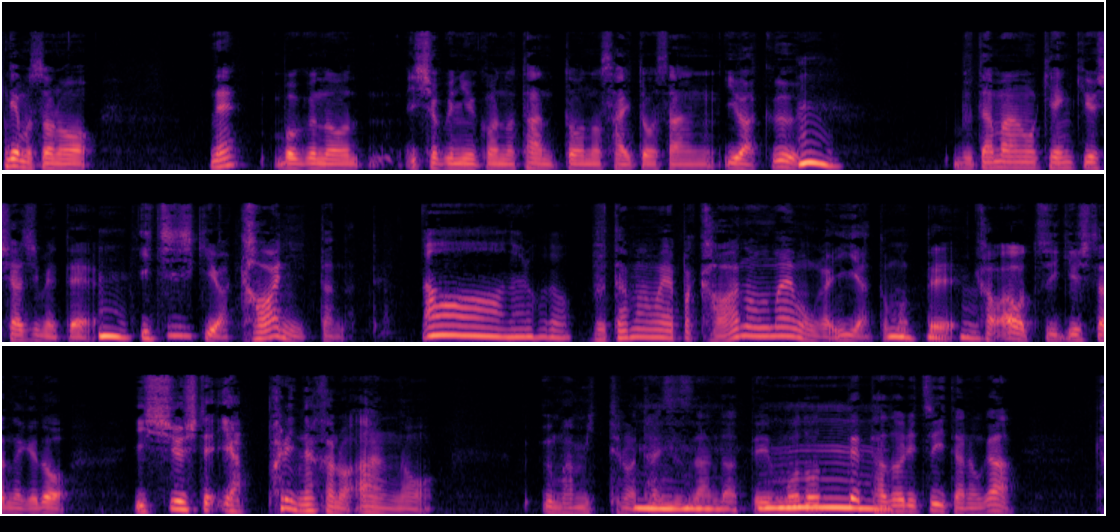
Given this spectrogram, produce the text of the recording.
でもその、ね、僕の一食入魂の担当の斉藤さん曰く、うん。豚まんを研究し始めて、うん一時期は川に行ったんだって。ああ、なるほど。豚まんはやっぱ皮のうまいもんがいいやと思って、うんうんうん皮を追求したんだけど、一周して、やっぱり中のあんの旨味っていうのは大切なんだってうん戻ってたどり着いたのが、皮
